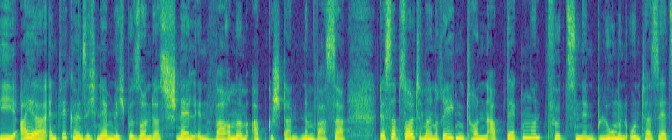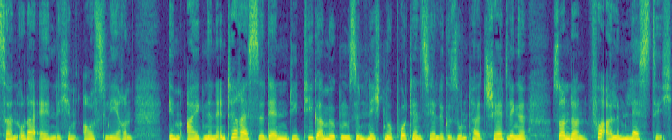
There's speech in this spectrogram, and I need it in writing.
Die Eier entwickeln sich nämlich besonders schnell in warmem, abgestandenem Wasser. Deshalb sollte man Regentonnen abdecken und Pfützen in Blumenuntersetzern oder ähnlichem ausleeren. Im eigenen Interesse, denn die Tigermücken sind nicht nur potenzielle Gesundheitsschädlinge, sondern vor allem lästig.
